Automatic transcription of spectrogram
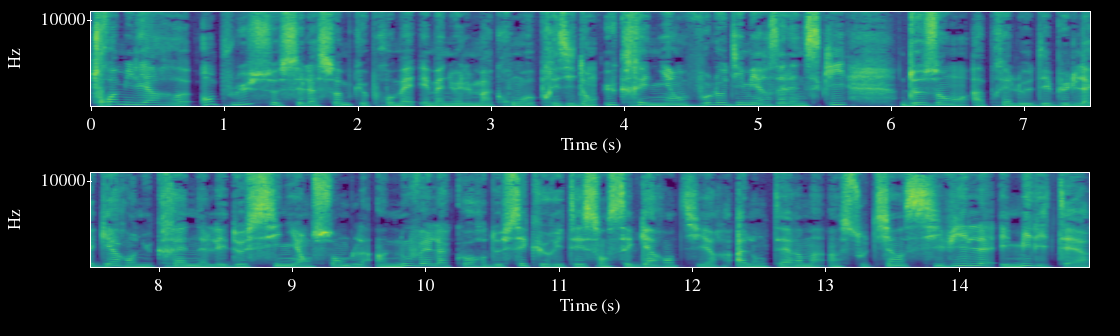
3 milliards en plus, c'est la somme que promet Emmanuel Macron au président ukrainien Volodymyr Zelensky. Deux ans après le début de la guerre en Ukraine, les deux signent ensemble un nouvel accord de sécurité censé garantir à long terme un soutien civil et militaire.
